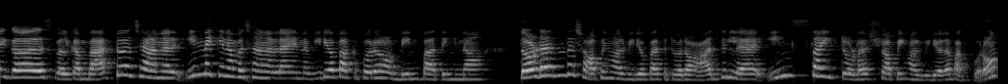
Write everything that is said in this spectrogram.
Lovely girls welcome back to channel இன்னைக்கு நம்ம சேனல்ல என்ன வீடியோ பார்க்க போறோம் அப்படின்னு பார்த்தீங்கன்னா தொடர்ந்து ஷாப்பிங் ஹால் வீடியோ பார்த்துட்டு வரோம். அதில் இன்சைட்டோட ஷாப்பிங் ஹால் வீடியோ தான் பார்க்க போகிறோம்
